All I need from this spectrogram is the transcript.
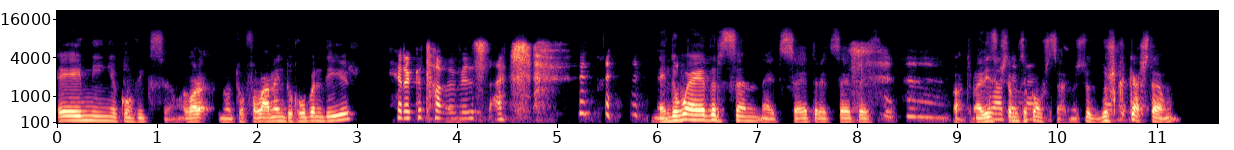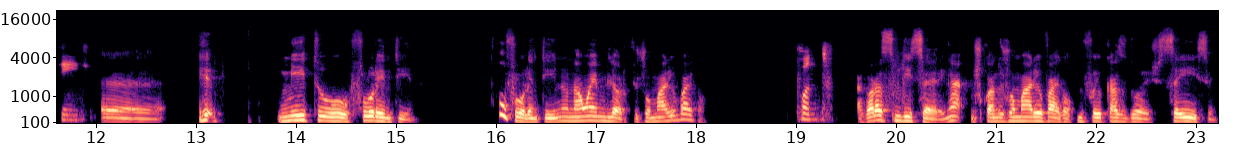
É a minha convicção. Agora, não estou a falar nem do Ruben Dias. Era o que eu estava a pensar. Nem do Ederson, etc, etc, etc. Pronto, não é disso que estamos a conversar, mas dos que cá estão, sim. Uh, mito Florentino. O Florentino não é melhor que o João Mário Weigl. Ponto. Agora, se me disserem, ah, mas quando o João Mário Weigl, como foi o caso de hoje, saíssem,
